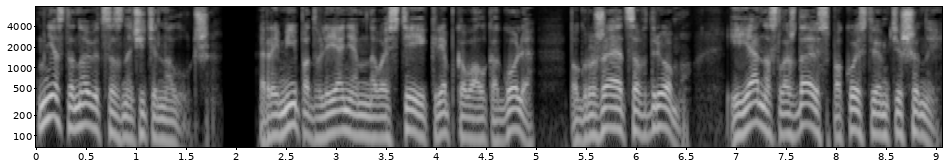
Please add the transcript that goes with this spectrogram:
мне становится значительно лучше. Реми под влиянием новостей и крепкого алкоголя погружается в дрему, и я наслаждаюсь спокойствием тишины.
